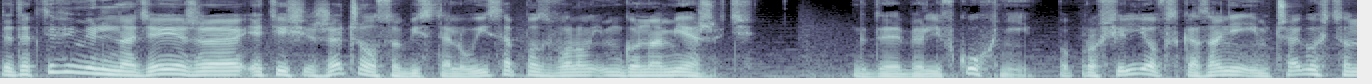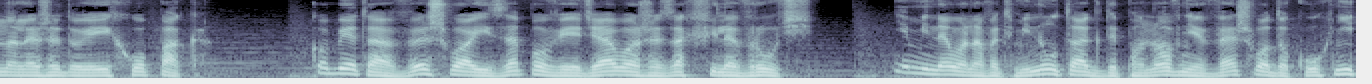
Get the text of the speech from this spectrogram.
Detektywi mieli nadzieję, że jakieś rzeczy osobiste Luisa pozwolą im go namierzyć. Gdy byli w kuchni, poprosili o wskazanie im czegoś, co należy do jej chłopaka. Kobieta wyszła i zapowiedziała, że za chwilę wróci. Nie minęła nawet minuta, gdy ponownie weszła do kuchni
